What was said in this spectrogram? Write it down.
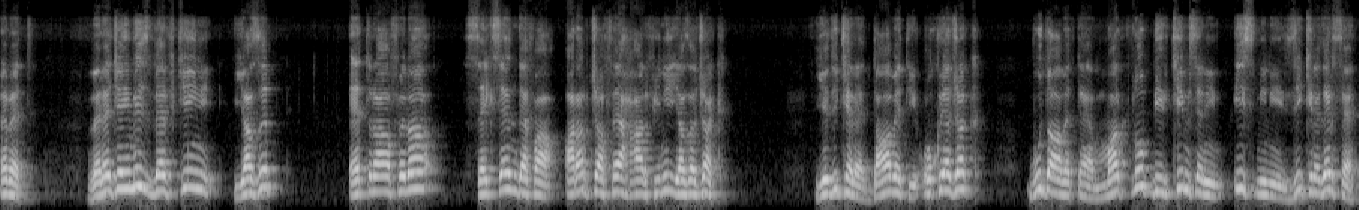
Evet, vereceğimiz vefkini yazıp etrafına 80 defa Arapça F harfini yazacak. 7 kere daveti okuyacak bu davette matlup bir kimsenin ismini zikrederse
